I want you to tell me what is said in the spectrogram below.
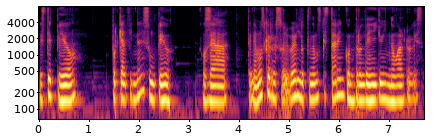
este pedo, porque al final es un pedo. O sea, tenemos que resolverlo, tenemos que estar en control de ello y no al revés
